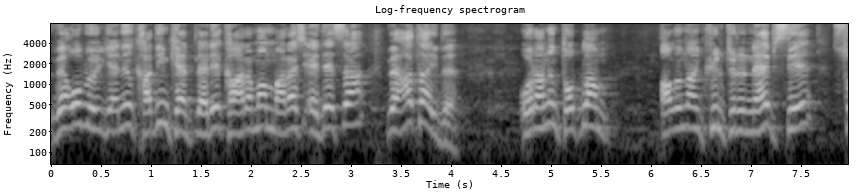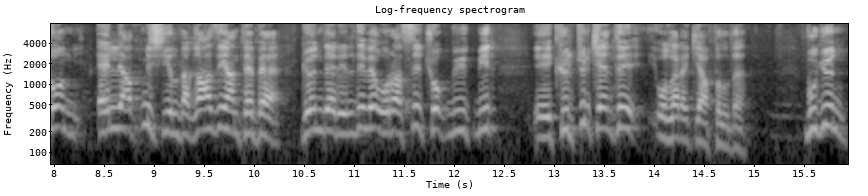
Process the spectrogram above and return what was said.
ve o bölgenin kadim kentleri Kahramanmaraş, Edesa ve Hatay'dı. Oranın toplam alınan kültürün hepsi son 50-60 yılda Gaziantep'e gönderildi ve orası çok büyük bir e, kültür kenti olarak yapıldı. Bugün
